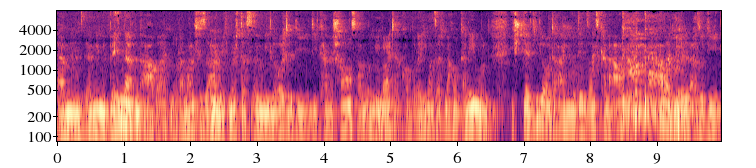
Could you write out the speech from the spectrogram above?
ähm, irgendwie mit Behinderten arbeiten. Oder manche sagen, ich möchte, dass irgendwie Leute, die, die keine Chance haben, irgendwie weiterkommen. Oder jemand sagt, ich mache ein Unternehmen und ich stelle die Leute ein, mit denen sonst keine Arbeit arbeiten will, also die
